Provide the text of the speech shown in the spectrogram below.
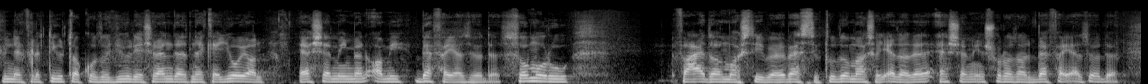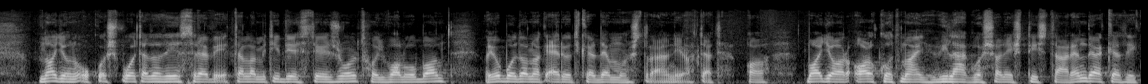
mindenféle tiltakozó gyűlés rendeznek egy olyan eseményben, ami befejeződött. Szomorú, fájdalmas szívvel vesszük tudomást, hogy ez az esemény sorozat befejeződött. Nagyon okos volt ez az észrevétel, amit idéztél Zsolt, hogy valóban a jobboldalnak erőt kell demonstrálnia. Tehát a magyar alkotmány világosan és tisztán rendelkezik,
